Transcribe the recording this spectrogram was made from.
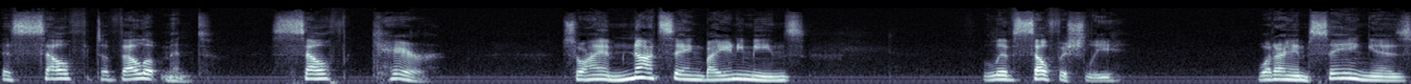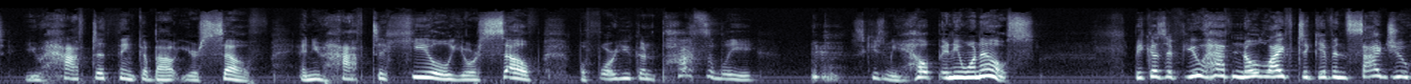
is self development, self care. So I am not saying by any means live selfishly. What I am saying is you have to think about yourself and you have to heal yourself before you can possibly excuse me, help anyone else. Because if you have no life to give inside you,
